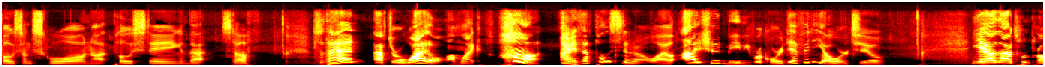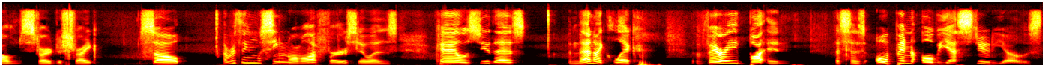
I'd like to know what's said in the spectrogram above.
focused on school, not posting and that stuff. So then, after a while, I'm like, huh, I haven't posted in a while. I should maybe record a video or two. Yeah, that's when problems started to strike. So, everything seemed normal at first. It was, okay, let's do this. And then I click the very button that says Open OBS Studios.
